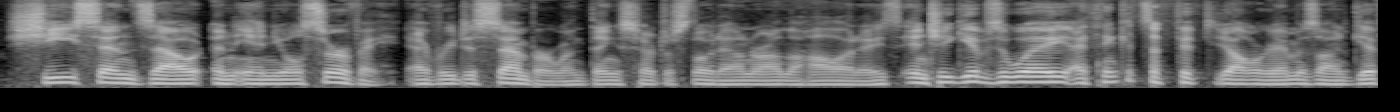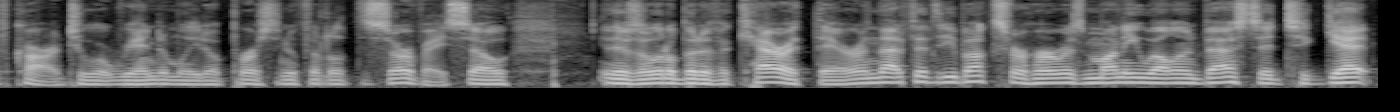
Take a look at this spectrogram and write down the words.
she sends out an annual survey every December when things start to slow down around the holidays. And she gives away, I think it's a $50 Amazon gift card to a randomly to a person who filled out the survey. So there's a little bit of a carrot there, and that 50 bucks for her is money well invested to get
